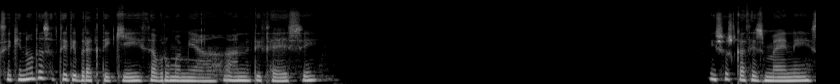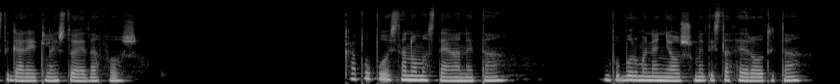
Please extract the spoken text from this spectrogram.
Ξεκινώντας αυτή την πρακτική θα βρούμε μια άνετη θέση. Ίσως καθισμένη στην καρέκλα ή στο έδαφος. Κάπου που αισθανόμαστε άνετα, που μπορούμε να νιώσουμε τη σταθερότητα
